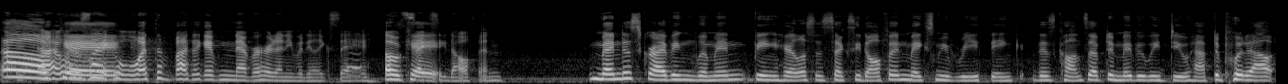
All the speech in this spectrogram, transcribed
I Okay. was like, what the fuck? Like I've never heard anybody like say Okay. sexy dolphin. Men describing women being hairless as sexy dolphin makes me rethink this concept, and maybe we do have to put out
